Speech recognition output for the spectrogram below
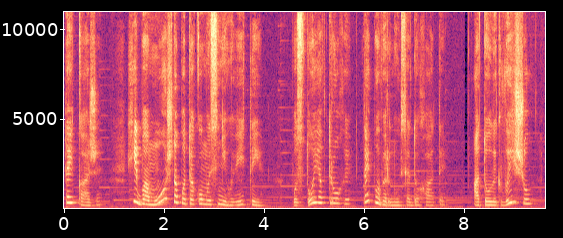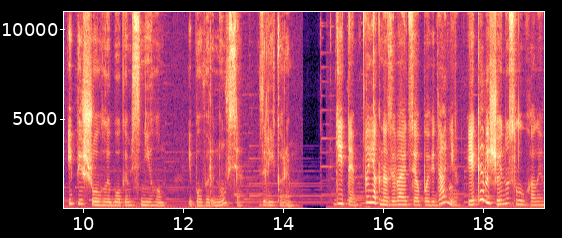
та й каже Хіба можна по такому снігові йти? Постояв трохи та й повернувся до хати. А Толик вийшов і пішов глибоким снігом і повернувся з лікарем. Діти, то як називається оповідання, яке ви щойно слухали?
